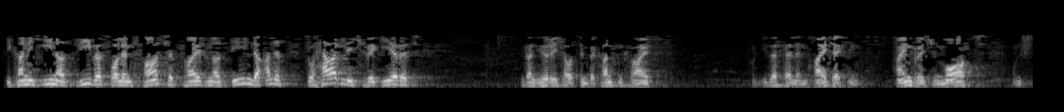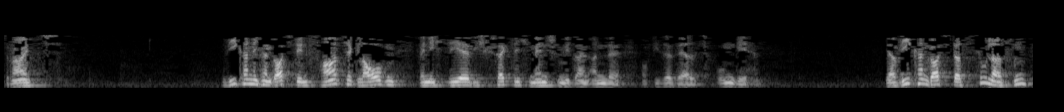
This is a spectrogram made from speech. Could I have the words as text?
Wie kann ich ihn als liebevollen Vater preisen, als den, der alles so herrlich regiert? Und dann höre ich aus dem Bekanntenkreis von Überfällen, Hijackings, Einbrüchen, Mord und Streit wie kann ich an Gott, den Vater, glauben, wenn ich sehe, wie schrecklich Menschen miteinander auf dieser Welt umgehen? Ja, wie kann Gott das zulassen,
